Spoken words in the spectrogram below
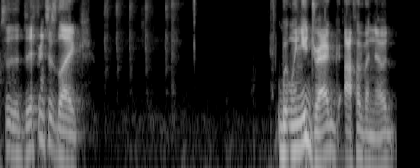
So the difference is like when you drag off of a node,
